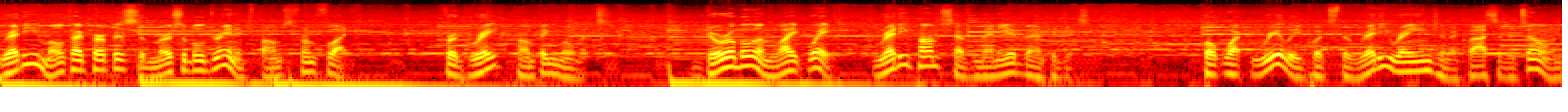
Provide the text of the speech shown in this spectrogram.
Ready multi-purpose submersible drainage pumps from Flygt for great pumping moments. Durable and lightweight, Ready pumps have many advantages. But what really puts the Ready range in a class of its own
